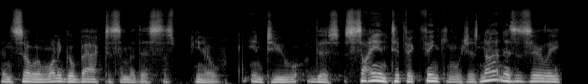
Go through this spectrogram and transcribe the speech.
And so I want to go back to some of this, you know, into this scientific thinking, which is not necessarily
